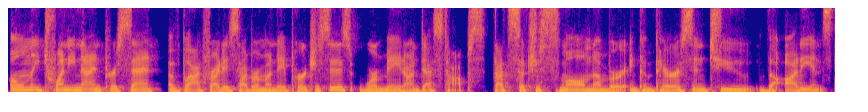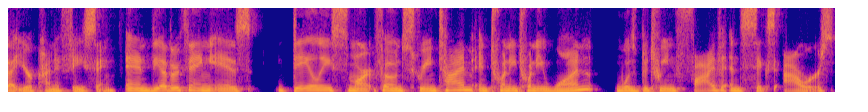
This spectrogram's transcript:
Only 29% of Black Friday Cyber Monday purchases were made on desktops. That's such a small number in comparison to the audience that you're kind of facing. And the other thing is daily smartphone screen time in 2021 was between five and six hours,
